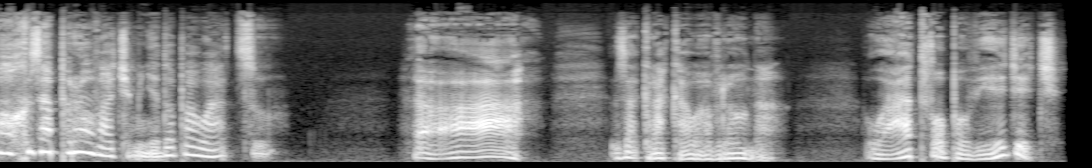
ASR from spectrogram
Och, zaprowadź mnie do pałacu. A, zakrakała wrona. Łatwo powiedzieć.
